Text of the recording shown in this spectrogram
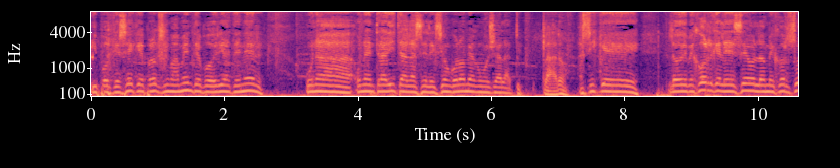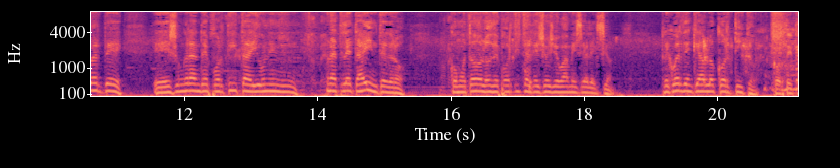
y porque sé que próximamente podría tener una, una entradita a la selección Colombia como ya la tú. Claro. Así que lo de mejor que le deseo la mejor suerte eh, es un gran deportista y un, un atleta íntegro, como todos los deportistas que yo llevo a mi selección. Recuerden que hablo cortito. Cortito,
